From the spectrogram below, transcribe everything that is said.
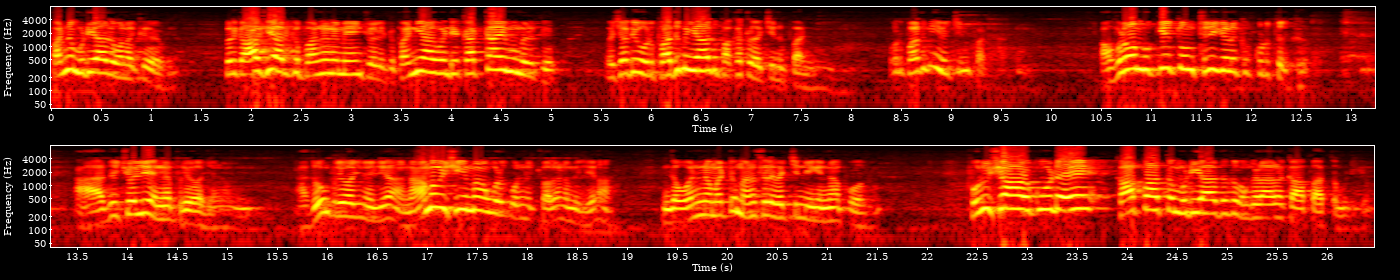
பண்ண முடியாது உனக்கு. இவருக்கு ஆசையா இருக்கு பண்ணணுமேன்னு சொல்லிட்டு. பண்ணி ஆக வேண்டிய கட்டாயமும் இருக்கு. வச்சது ஒரு பதுமையாவது பக்கத்தில் வச்சுன்னு பண்ணு. ஒரு பதுமையை வச்சுன்னு பண்ண. அவ்வளோ முக்கியத்துவம் ஸ்திரீகளுக்கு கொடுத்துருக்கு. அது சொல்லி என்ன பிரயோஜனம்? அதுவும் பிரயோஜனம் இல்லையா? நாம விஷயமா உங்களுக்கு ஒன்று சொல்லணும் இல்லையா? இந்த ஒன்றை மட்டும் மனசில் வச்சுருந்தீங்கன்னா போதும். புருஷா கூட காப்பாற்ற முடியாதது உங்களால் காப்பாற்ற முடியும்.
